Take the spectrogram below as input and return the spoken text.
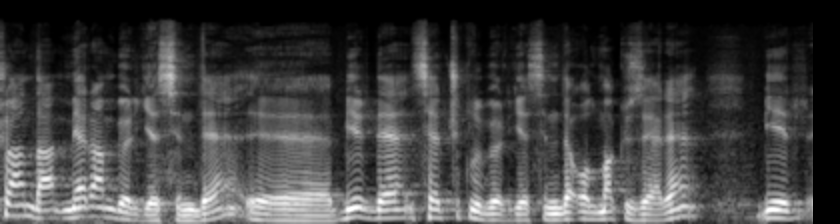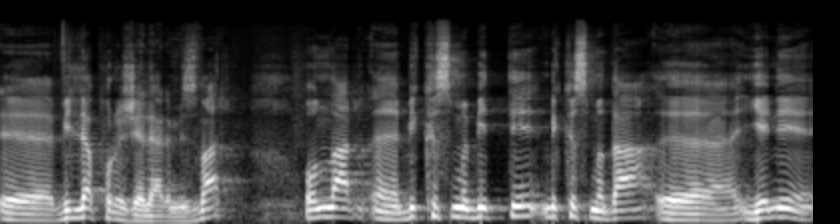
Şu anda Meram bölgesinde e, bir de Selçuklu bölgesinde olmak üzere bir e, villa projelerimiz var. Onlar e, bir kısmı bitti, bir kısmı da yeni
